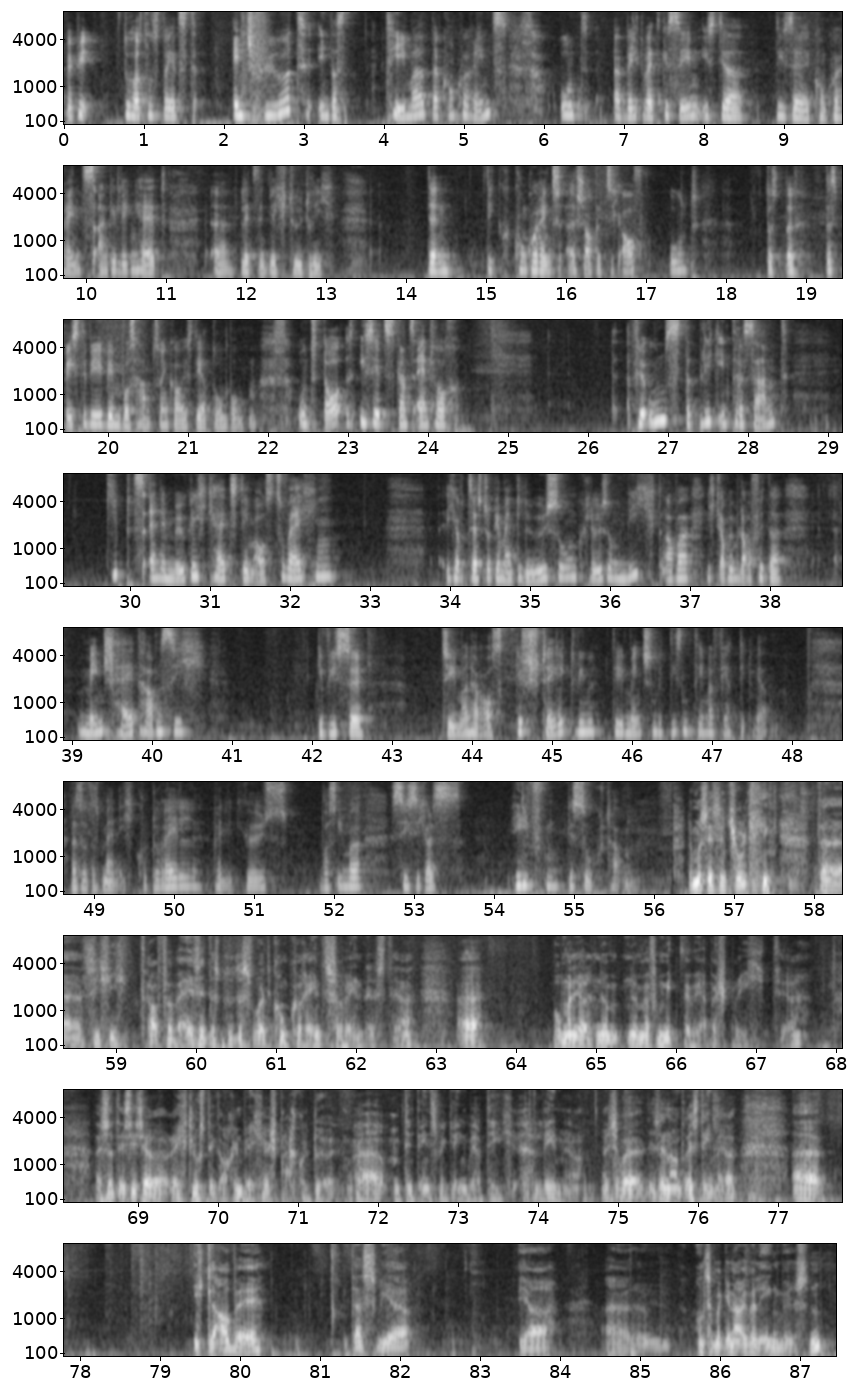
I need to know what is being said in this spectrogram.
Peppi, du hast uns da jetzt entführt in das Thema der Konkurrenz und äh, weltweit gesehen ist ja diese Konkurrenzangelegenheit äh, letztendlich tödlich. Denn die Konkurrenz äh, schaukelt sich auf und das, das, das Beste, wie wem was heimzahlen kann, ist die Atombomben. Und da ist jetzt ganz einfach für uns der Blick interessant, gibt es eine Möglichkeit, dem auszuweichen? Ich habe zuerst schon gemeint, Lösung, Lösung nicht, aber ich glaube, im Laufe der Menschheit haben sich gewisse Themen herausgestellt, wie die Menschen mit diesem Thema fertig werden. Also das meine ich kulturell, religiös, was immer sie sich als Hilfen gesucht haben. Du musst jetzt entschuldigen, dass ich darauf verweise, dass du das Wort Konkurrenz verwendest, ja? Äh, wo man ja nur, nur mal vom Mitbewerber spricht. Ja? Also das ist ja recht lustig, auch in welcher Sprachkultur äh, und Tendenz wir gegenwärtig äh, leben. Ja. Also, aber das ist ein anderes Thema. Ja. Äh, ich glaube, dass wir ja äh, uns einmal genau überlegen müssen,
